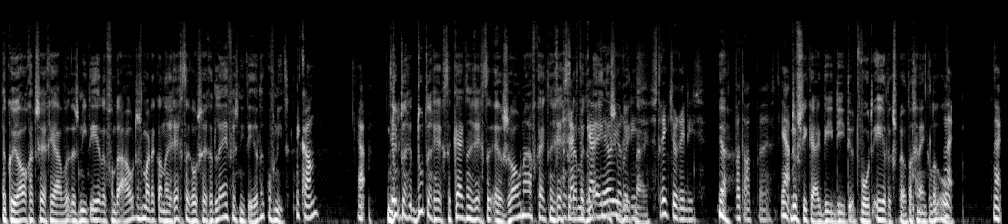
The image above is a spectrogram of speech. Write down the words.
Dan kun je hooguit zeggen, ja, dat is niet eerlijk van de ouders. Maar dan kan een rechter ook zeggen, het leven is niet eerlijk, of niet? Ik kan. Ja. Doet een, doet een rechter, kijkt een rechter er zo naar? Of kijkt een rechter, rechter daar met een ethische blik naar? strikt juridisch, Ja. wat dat betreft. Ja. Dus die kijkt, die, die, het woord eerlijk speelt er geen enkele rol. Nee. nee.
